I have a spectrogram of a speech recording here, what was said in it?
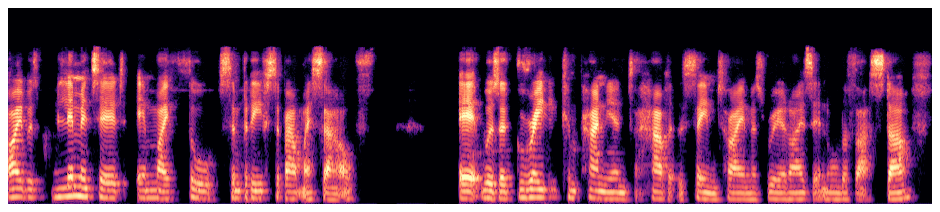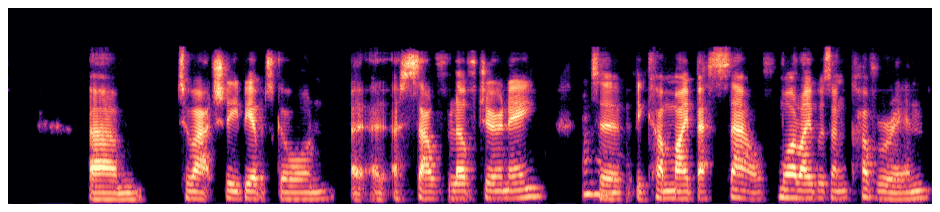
I was limited in my thoughts and beliefs about myself. It was a great companion to have at the same time as realizing all of that stuff. Um, to actually be able to go on a, a self love journey mm-hmm. to become my best self while I was uncovering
